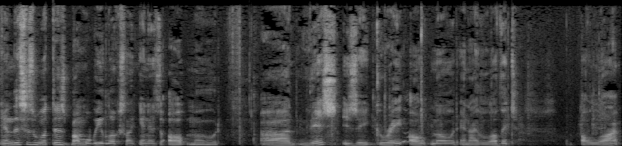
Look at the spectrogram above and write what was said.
And this is what this Bumblebee looks like in his alt mode. Uh, this is a great alt mode, and I love it a lot.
